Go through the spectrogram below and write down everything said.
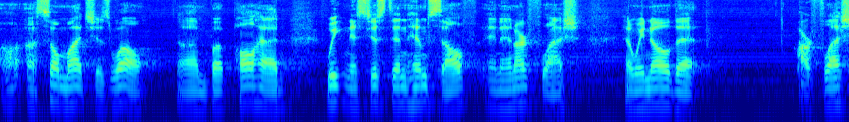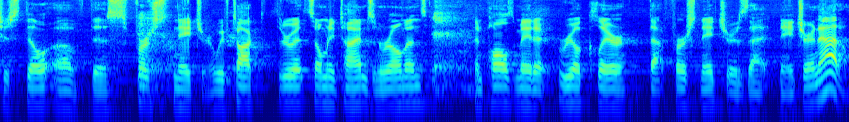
uh, uh, so much as well. Um, but Paul had weakness just in himself and in our flesh. And we know that our flesh is still of this first nature. We've talked through it so many times in Romans, and Paul's made it real clear that first nature is that nature in Adam,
